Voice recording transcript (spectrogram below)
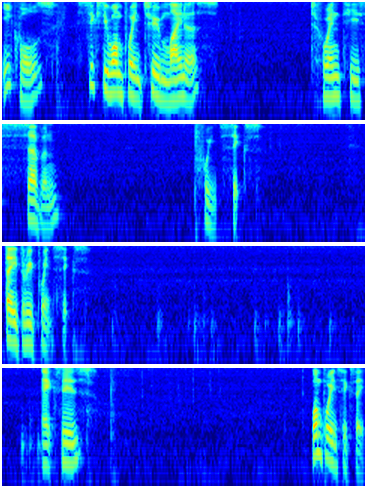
equals 61.2 minus 27.6. 33.6. X is 1.68.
